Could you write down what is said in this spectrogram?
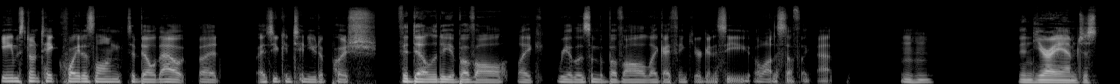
games don't take quite as long to build out. But as you continue to push fidelity above all, like realism above all, like I think you're going to see a lot of stuff like that. Mm-hmm. And here I am just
